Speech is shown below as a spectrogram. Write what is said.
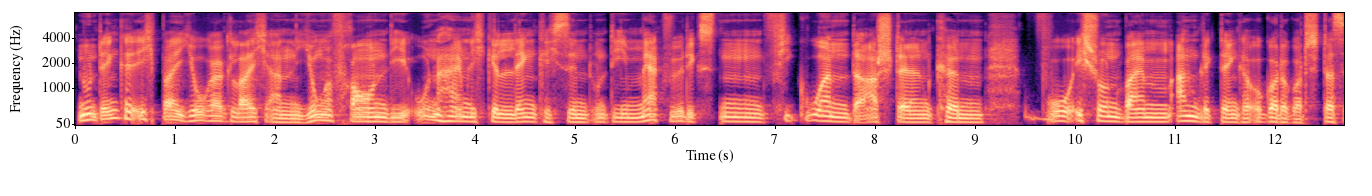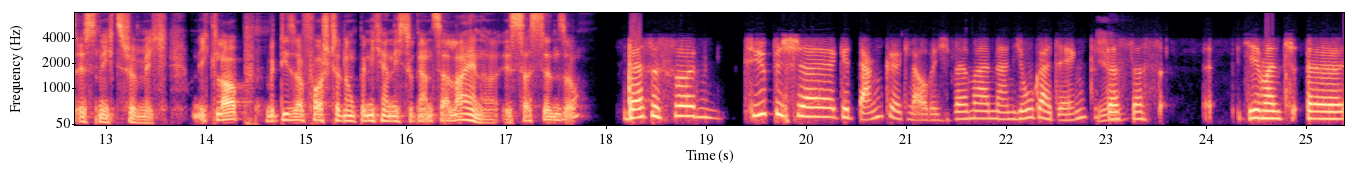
nun denke ich bei Yoga gleich an junge Frauen, die unheimlich gelenkig sind und die merkwürdigsten Figuren darstellen können, wo ich schon beim Anblick denke, oh Gott, oh Gott, das ist nichts für mich. Und ich glaube, mit dieser Vorstellung bin ich ja nicht so ganz alleine. Ist das denn so? Das ist so ein typischer Gedanke, glaube ich, wenn man an Yoga denkt, ja. dass das jemand äh,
